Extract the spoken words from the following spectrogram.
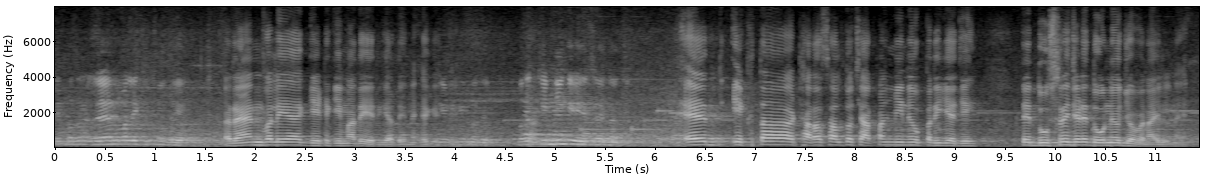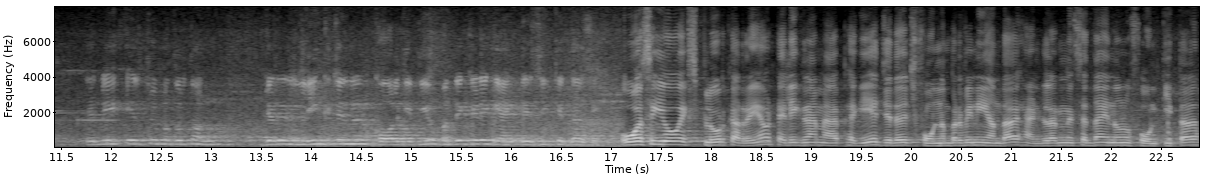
ਤੇ ਮਤਲਬ ਰਹਿਣ ਵਾਲੇ ਕਿੱਥੋਂ ਦੇ ਆ? ਰਹਿਣ ਵਾਲੇ ਹੈ ਗੇਟ ਕੀਮਾ ਦੇ ਏਰੀਆ ਦੇ ਨੇ ਹੈਗੇ ਜੀ। ਕਿਹੜੀ ਮਤਲਬ ਮਤਲਬ ਕਿੰਨੀ ਕੇਸ ਹੈ ਇਹਨਾਂ ਦੀ? ਇਹ ਇੱਕ ਤਾਂ 18 ਸਾਲ ਤੋਂ 4-5 ਮਹੀਨੇ ਉੱਪਰ ਹੀ ਹੈ ਜੀ ਤੇ ਦੂਸਰੇ ਜਿਹੜੇ ਦੋ ਨੇ ਉਹ ਜੁਵਨਾਈਲ ਨੇ। ਤੇ ਨਹੀਂ ਇਸ ਚ ਮਤਲਬ ਤੁਹਾਨੂੰ ਜਿਹੜੇ ਲਿੰਕ ਚ ਇਹਨਾਂ ਨੇ ਕਾਲ ਕੀਤੀ ਉਹ ਬੰਦੇ ਕਿਹੜੇ ਗੈਂਗ ਦੇ ਸੀ ਕਿੱਦਾਂ ਸੀ? ਉਹ ਅਸੀਂ ਉਹ ਐਕਸਪਲੋਰ ਕਰ ਰਹੇ ਹਾਂ ਉਹ ਟੈਲੀਗ੍ਰਾਮ ਐਪ ਹੈਗੀ ਹੈ ਜਿਹਦੇ ਵਿੱਚ ਫੋਨ ਨੰਬਰ ਵੀ ਨਹੀਂ ਆਂਦਾ ਹੈਂਡਲਰ ਨੇ ਸਿੱਧਾ ਇਹਨਾਂ ਨੂੰ ਫੋਨ ਕੀਤਾ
